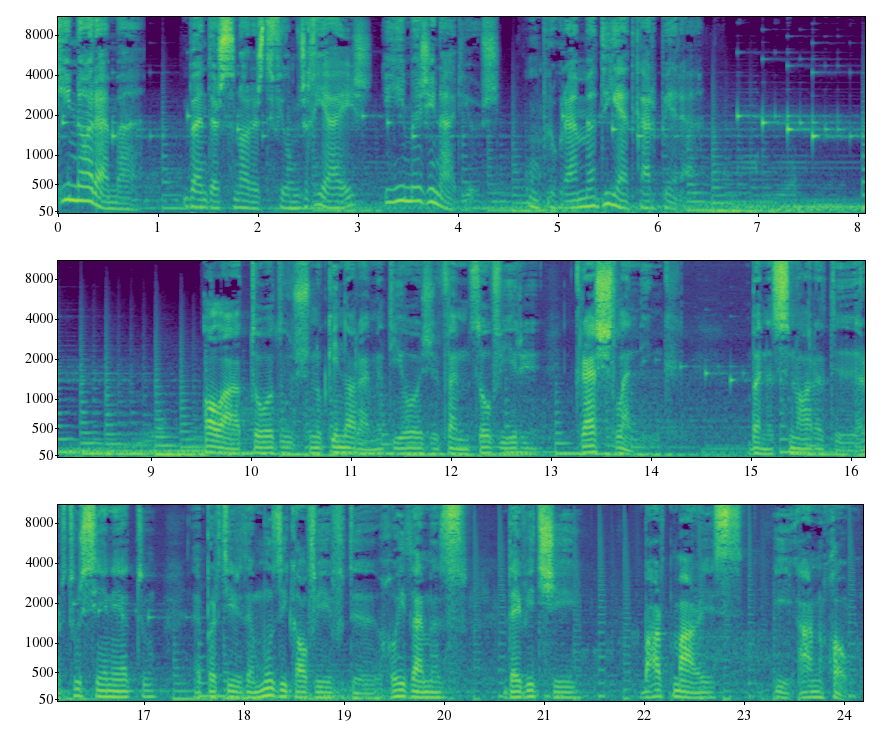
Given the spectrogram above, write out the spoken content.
Kinorama. Bandas sonoras de filmes reais e imaginários. Um programa de Edgar Pera. Olá a todos. No Kinorama de hoje vamos ouvir Crash Landing, banda sonora de Artur Cianeto, a partir da música ao vivo de Rui Damaso, David Shee, Bart Morris e Anne Ho.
